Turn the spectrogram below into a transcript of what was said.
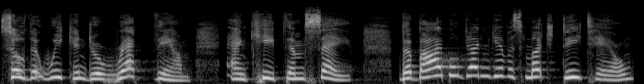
so that we can direct them and keep them safe. The Bible doesn't give us much detail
